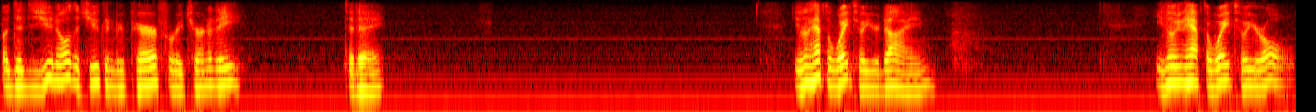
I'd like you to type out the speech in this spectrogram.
But did you know that you can prepare for eternity today? You don't have to wait till you're dying. You don't even have to wait till you're old.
